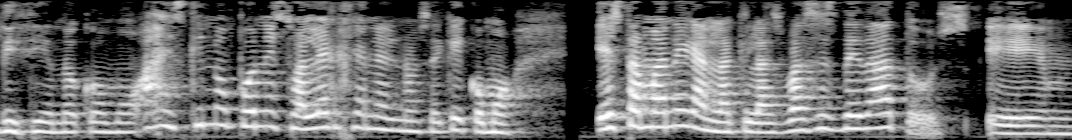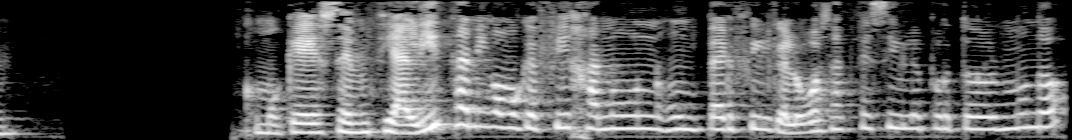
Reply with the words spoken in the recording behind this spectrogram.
Diciendo como, ah, es que no pone su alergia en el no sé qué, como esta manera en la que las bases de datos eh, como que esencializan y como que fijan un, un perfil que luego es accesible por todo el mundo.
